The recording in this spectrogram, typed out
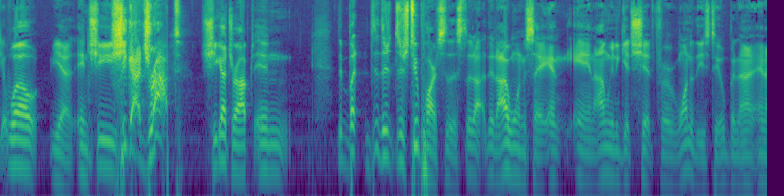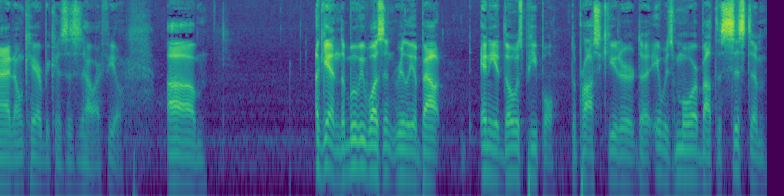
Well, yeah, and she She got dropped. she got dropped and but there- there's two parts to this that I, that I want to say and and I'm going to get shit for one of these two but I, and I don't care because this is how I feel. Um again the movie wasn't really about any of those people the prosecutor the, it was more about the system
